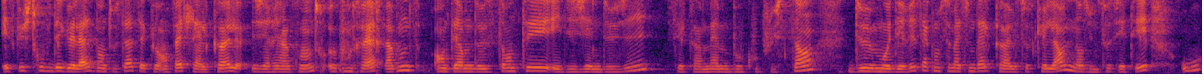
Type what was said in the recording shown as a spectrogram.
et ce que je trouve dégueulasse dans tout ça, c'est qu'en fait, l'alcool, j'ai rien contre, au contraire. Par contre, en termes de santé et d'hygiène de vie, c'est quand même beaucoup plus sain de modérer sa consommation d'alcool. Sauf que là, on est dans une société où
